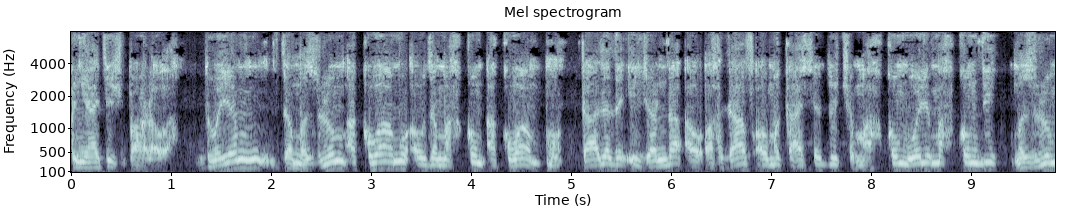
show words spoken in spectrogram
بنیادي ژباړه وه. دویم، د مظلوم اقوامو او د محکوم اقوامو دا ده د ایجنډا او اهداف او مقاصدو چې محکوم ولې محکوم دي، مظلوم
